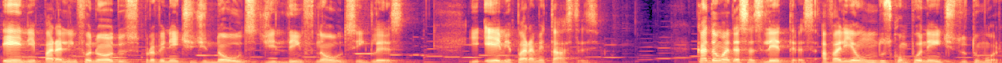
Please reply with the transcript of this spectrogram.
N para linfonodos, proveniente de nodes de lymph nodes em inglês, e M para metástase. Cada uma dessas letras avalia um dos componentes do tumor,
